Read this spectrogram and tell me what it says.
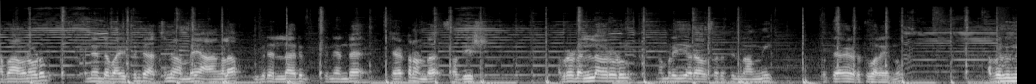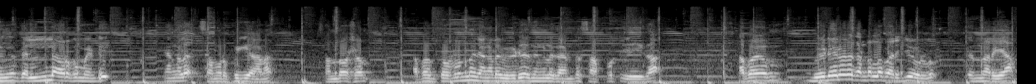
അപ്പോൾ അവനോടും പിന്നെ എന്റെ വൈഫിന്റെ അച്ഛനും അമ്മയും ആങ്ങള ഇവരെല്ലാവരും പിന്നെ എന്റെ ചേട്ടനുണ്ട് സതീഷ്. അവരോടെല്ലാവരോടും നമ്മൾ ഈ ഒരു അവസരത്തിൽ നന്ദി പ്രത്യേകം എടുത്തു പറയുന്നു. അപ്പോൾ ഇത് നിങ്ങൾക്ക് എല്ലാവർക്കും വേണ്ടി ഞങ്ങൾ സമർപ്പിക്കുകയാണ്. സന്തോഷം. അപ്പം തുടർന്ന് ഞങ്ങളുടെ വീഡിയോ നിങ്ങൾ കണ്ട് സപ്പോർട്ട് ചെയ്യുക. അപ്പം വീഡിയോയിലൂടെ കണ്ടുള്ള പരിചയമുള്ളൂ എന്നറിയാം.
